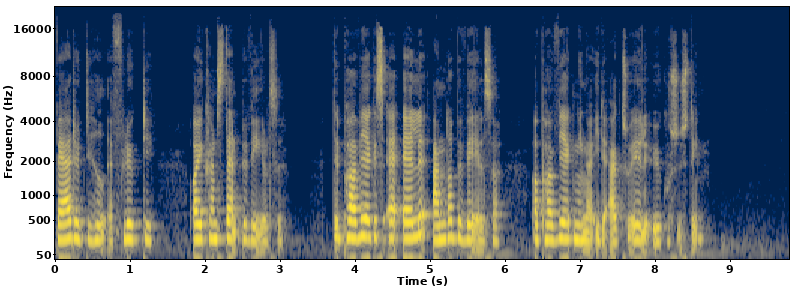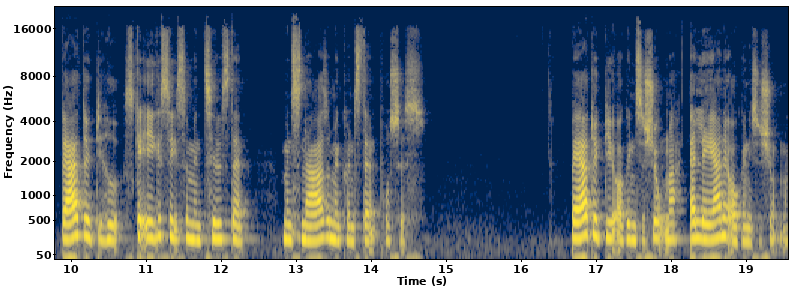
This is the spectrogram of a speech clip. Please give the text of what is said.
Bæredygtighed er flygtig og i konstant bevægelse. Det påvirkes af alle andre bevægelser og påvirkninger i det aktuelle økosystem. Bæredygtighed skal ikke ses som en tilstand, men snarere som en konstant proces. Bæredygtige organisationer er lærende organisationer.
